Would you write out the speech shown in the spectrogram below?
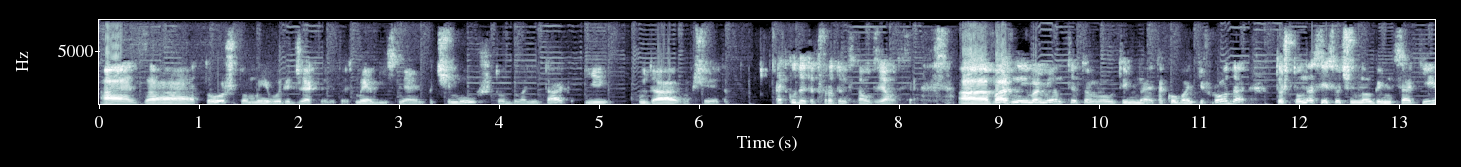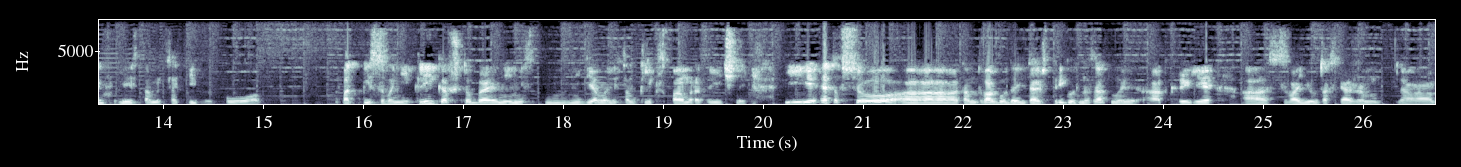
а, за то, что мы его реджектили. То есть мы объясняем, почему, что было не так и куда вообще этот откуда этот фрод инсталл взялся. А важный момент этого вот именно такого антифрода, то, что у нас есть очень много инициатив, есть там инициативы по подписывании кликов, чтобы они не, не делали там клик-спам различный. И это все э, там два года или даже три года назад мы открыли э, свою, так скажем, э,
